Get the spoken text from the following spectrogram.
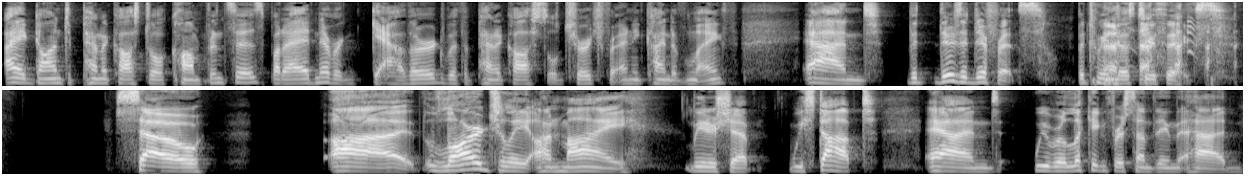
I had gone to Pentecostal conferences, but I had never gathered with a Pentecostal church for any kind of length. And the, there's a difference between those two things. So, uh, largely on my leadership, we stopped and we were looking for something that had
